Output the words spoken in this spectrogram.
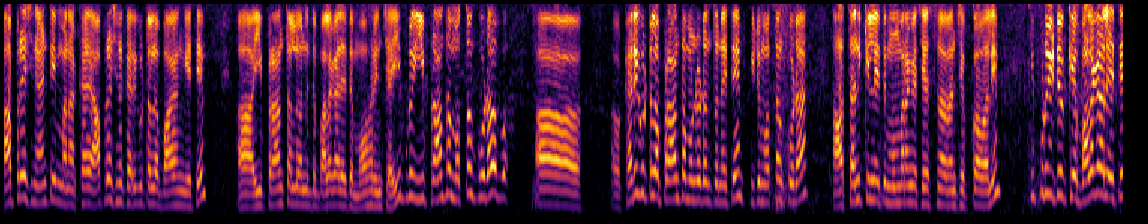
ఆపరేషన్ అంటే మన క- ఆపరేషన్ కరిగుట్టలో భాగంగా అయితే ఈ ప్రాంతంలోనైతే బలగాలు అయితే మోహరించాయి. ఇప్పుడు ఈ ప్రాంతం మొత్తం కూడా కరిగుట్టల ప్రాంతం ఉండడంతోనైతే ఇటు మొత్తం కూడా ఆ తనిఖీలను అయితే ముమ్మరంగా చేస్తున్నారని చెప్పుకోవాలి. ఇప్పుడు ఇటు బలగాలైతే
